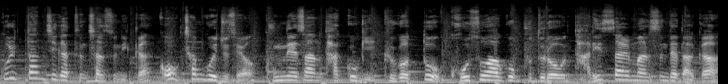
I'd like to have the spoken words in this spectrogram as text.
꿀단지 같은 찬스니까 꼭 참고해주세요. 국내산 닭고기 그것도 고소하고 부드러운 다리살만 쓴 데다가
